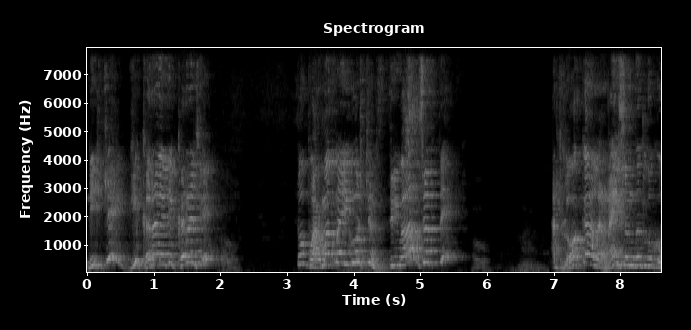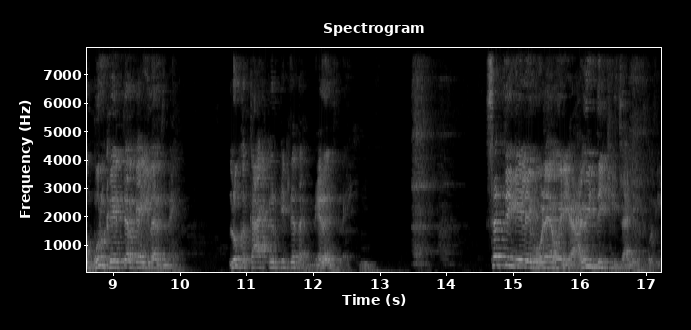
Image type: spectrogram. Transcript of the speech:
निश्चय जे खरं आहे ते खरंच आहे. तो परमात्मा ही गोष्ट स्त्रीवाद सत्य. आता लोकाला नाही समजत लोक मूर्ख आहेत त्याला काही इलाज नाही. लोक काय करतील त्याचा मिळत नाही. सत्य गेले गोळ्यावरी अविद्येची चाले थोडी.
